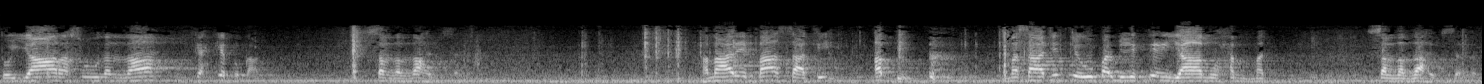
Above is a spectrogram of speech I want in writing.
تو یا رسول اللہ کہہ کے پکار صلی اللہ علیہ وسلم۔ ہمارے بعض ساتھی اب بھی مساجد کے اوپر بھی لکھتے ہیں، یا محمد صلی اللہ علیہ وسلم۔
